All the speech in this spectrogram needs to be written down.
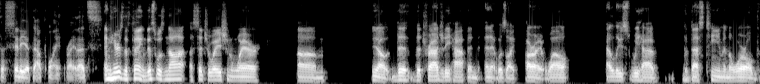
the city at that point, right? That's And here's the thing, this was not a situation where um you know the the tragedy happened and it was like, all right, well, at least we have the best team in the world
